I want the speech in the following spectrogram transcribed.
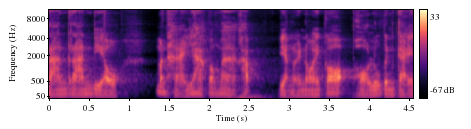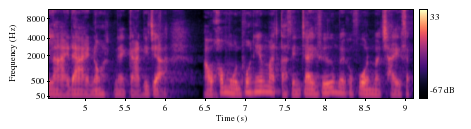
ร้านร้านเดียว มันหายากมากๆครับ อย่างน้อยๆ ก็พอรู้เป็นไกด์ไลน์ได้เนาะในการที่จะเอาข้อมูลพวกนี้มาตัดสินใจซื้อไมโครโฟนมาใช้สัก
